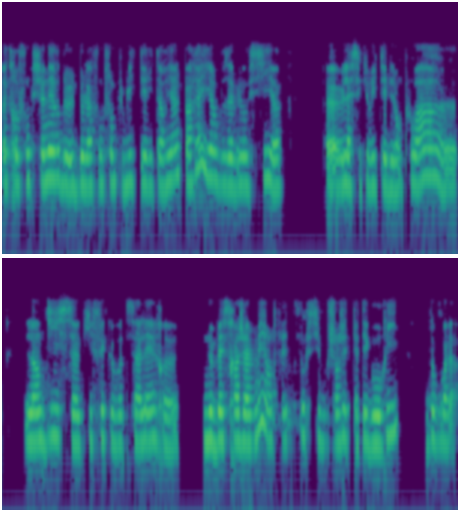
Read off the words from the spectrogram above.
être fonctionnaire de, la fonction publique territoriale, pareil, hein, vous avez aussi euh, euh, la sécurité de l'emploi, euh, l'indice qui fait que votre salaire ne baissera jamais, en fait, sauf si vous changez de catégorie. Donc voilà,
